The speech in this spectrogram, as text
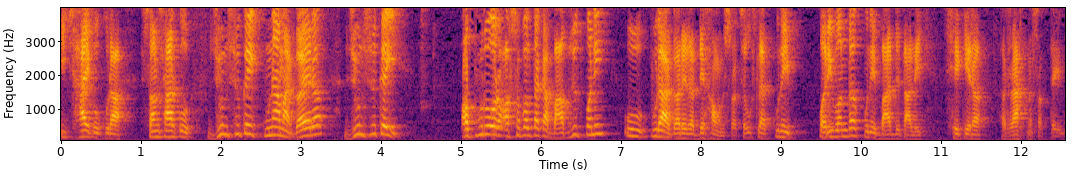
इच्छाएको कुरा संसारको जुनसुकै कुनामा गएर जुनसुकै अपुरो र असफलताका बावजुद पनि ऊ पुरा गरेर देखाउन सक्छ। उसलाई कुनै परिबन्ध कुनै बाध्यताले छेकेर राख्न सक्दैन।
